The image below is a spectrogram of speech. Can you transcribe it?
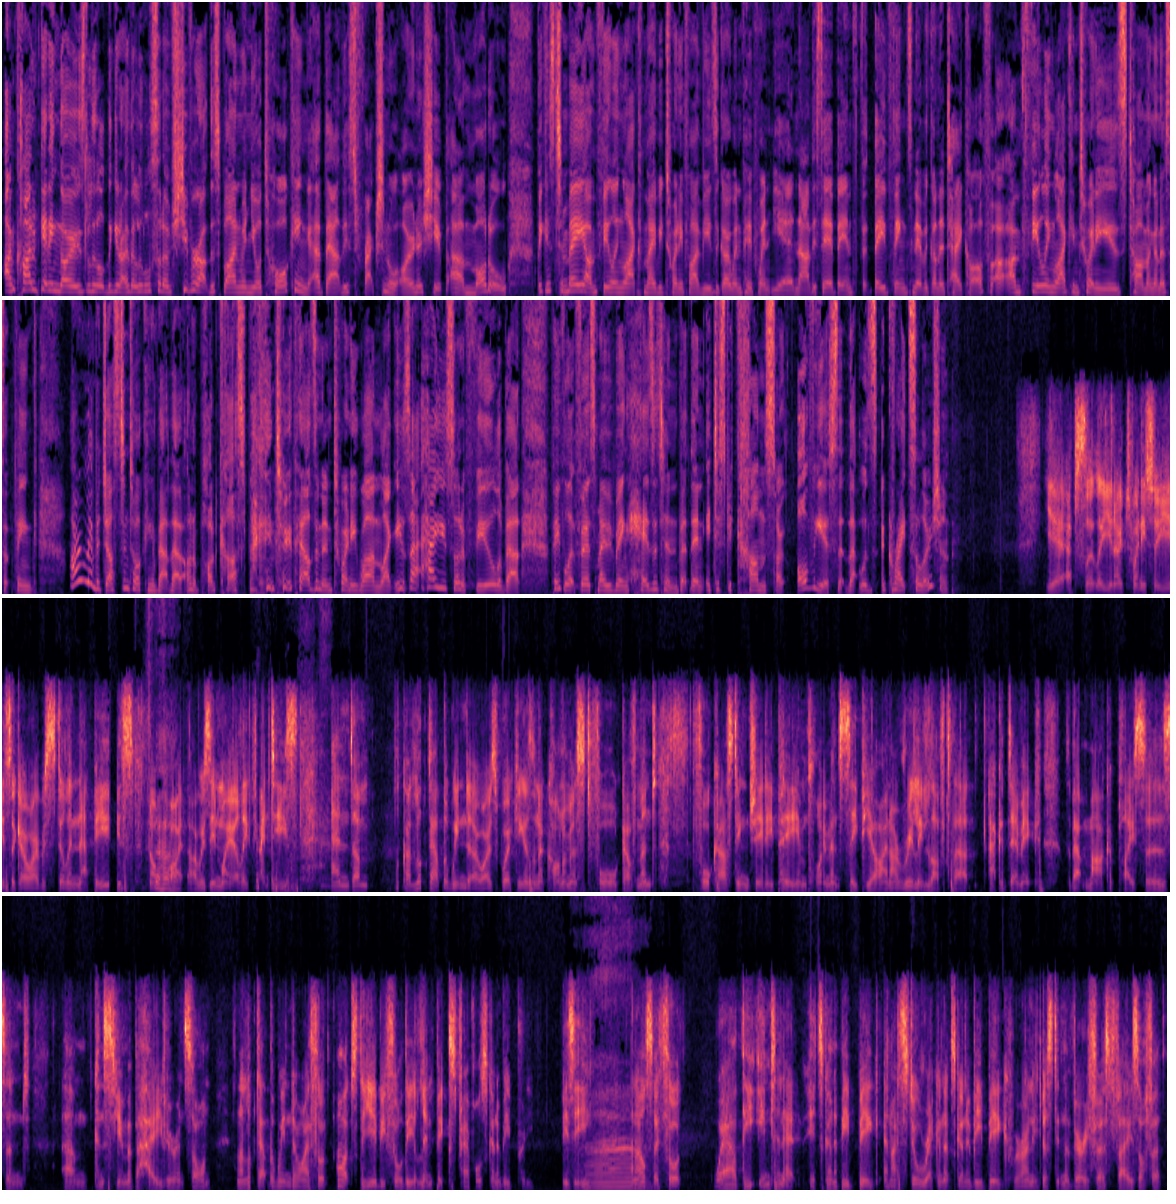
I'm kind of getting those little, you know, the little sort of shiver up the spine when you're talking about this fractional ownership uh, model. Because to me, I'm feeling like maybe 25 years ago when people went, yeah, nah, this Airbnb thing's never going to take off. I'm feeling like in 20 years' time, I'm going to think, I remember Justin talking about that on a podcast back in 2021. Like, is that how you sort of feel about people at first maybe being hesitant, but then it just becomes so obvious that that was a great solution? Yeah, absolutely. You know, 22 years ago, I was still in nappies. Not quite. I was in my early 20s. And um, look, I looked out the window. I was working as an economist for government, forecasting GDP, employment, CPI, and I really loved that academic. It's about marketplaces and um, consumer behaviour and so on. And I looked out the window and I thought, oh, it's the year before the Olympics. Travel's going to be pretty busy. And I also thought, wow, the internet, it's going to be big. And I still reckon it's going to be big. We're only just in the very first phase of it.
